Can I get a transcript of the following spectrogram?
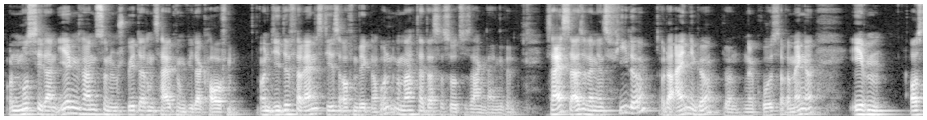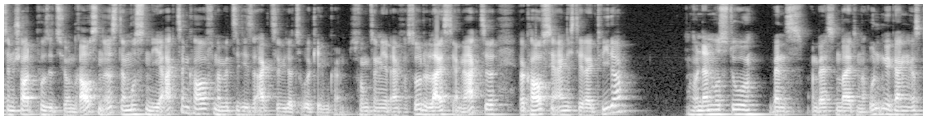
und musst sie dann irgendwann zu einem späteren Zeitpunkt wieder kaufen. Und die Differenz, die es auf dem Weg nach unten gemacht hat, das ist sozusagen dein Gewinn. Das heißt also, wenn jetzt viele oder einige oder eine größere Menge eben aus den Short-Positionen draußen ist, dann mussten die Aktien kaufen, damit sie diese Aktie wieder zurückgeben können. Es funktioniert einfach so, du leist dir eine Aktie, verkaufst sie eigentlich direkt wieder und dann musst du, wenn es am besten weiter nach unten gegangen ist,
